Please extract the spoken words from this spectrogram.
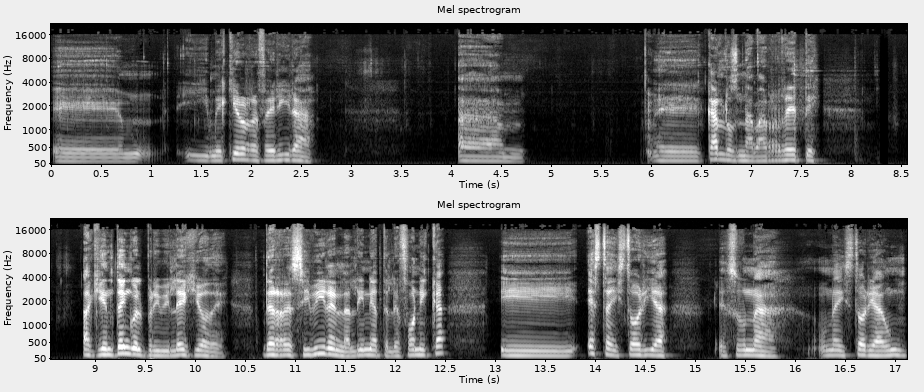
y me quiero referir a, a Carlos Navarrete, a quien tengo el privilegio de, de recibir en la línea telefónica. Y esta historia es una una historia un,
